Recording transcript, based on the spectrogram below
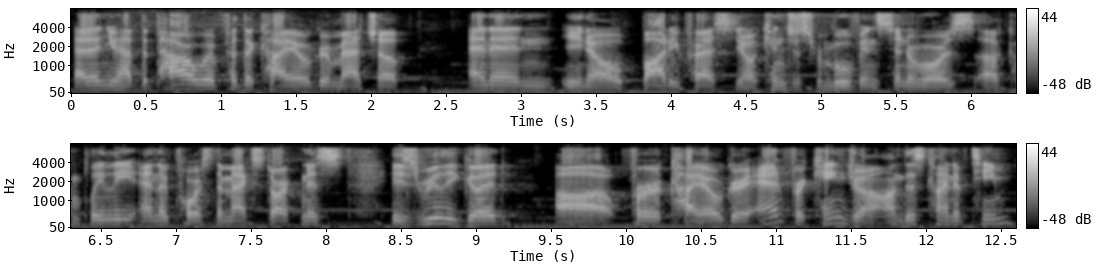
And then you have the Power Whip for the Kyogre matchup. And then, you know, Body Press, you know, can just remove Incineroars uh, completely. And of course, the Max Darkness is really good uh, for Kyogre and for Kingdra on this kind of team.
